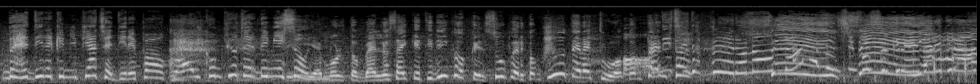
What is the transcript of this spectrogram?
Beh, dire che mi piace è dire poco. È il computer dei miei Sì, sogni. è molto bello. Sai che ti dico che il supercomputer è tuo. Contenta? dici davvero, no? Sì, No, non ci sì. posso credere, grazie,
